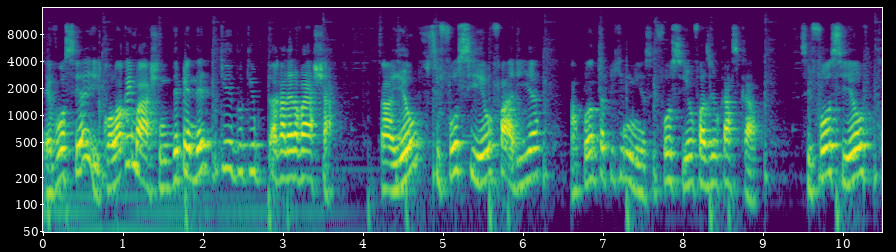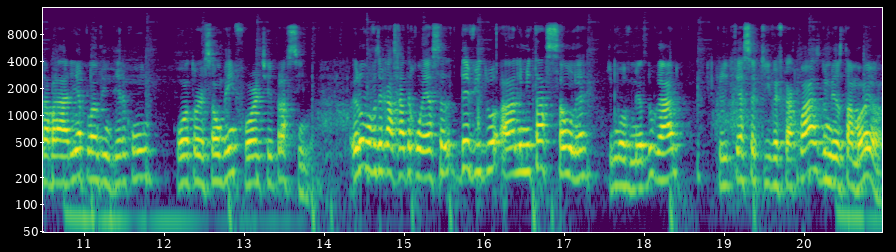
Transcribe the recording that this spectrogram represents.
é você aí. Coloca embaixo, independente do que, do que a galera vai achar. Ah, eu, se fosse eu, faria a planta pequenininha. Se fosse eu, fazia o cascata. Se fosse eu, trabalharia a planta inteira com com uma torção bem forte aí para cima. Eu não vou fazer cascata com essa devido à limitação, né, de movimento do galho. Acredito que essa aqui vai ficar quase do mesmo tamanho, ó,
